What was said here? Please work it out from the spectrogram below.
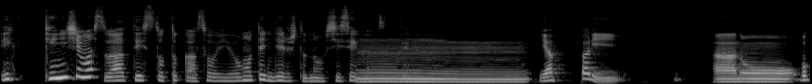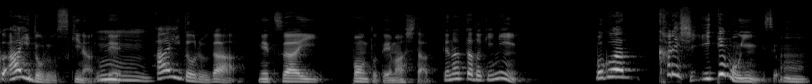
え、気にします？アーティストとかそういう表に出る人の私生う活って。やっぱり、あのー僕アイドル好きなんで、うんうんアイドルが熱愛ポンと出ましたってなった時に、僕は彼氏いてもいいんですよ。うん。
